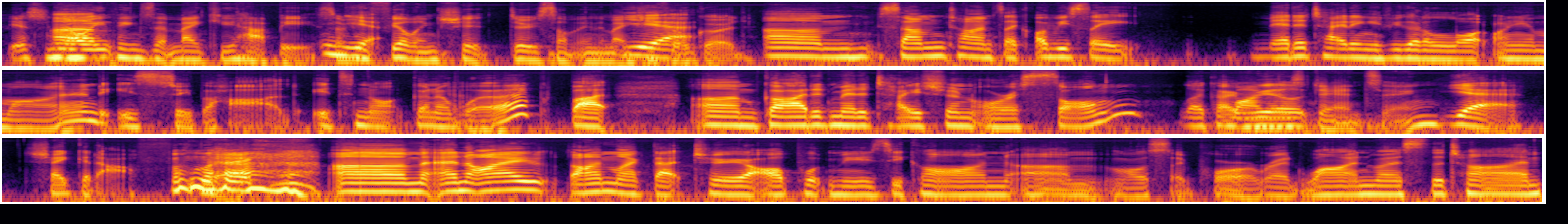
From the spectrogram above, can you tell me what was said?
yes, knowing Um, things that make you happy. So if yeah. you're feeling shit, do something that makes you feel good. Um, sometimes, like obviously, meditating if you've got a lot on your mind is super hard. It's not going to work. But um, guided meditation or a song, like I Mine really dancing. yeah shake it off like um and i i'm like that too i'll put music on um also pour a red wine most of the time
